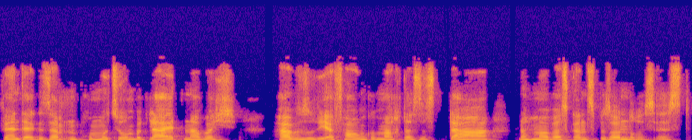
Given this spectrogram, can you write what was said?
während der gesamten Promotion begleiten, aber ich habe so die Erfahrung gemacht, dass es da nochmal was ganz Besonderes ist.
